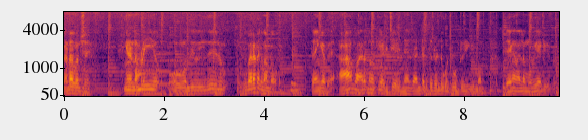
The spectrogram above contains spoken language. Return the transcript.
കണ്ടാ മനുഷ്യ ഇങ്ങനെ നമ്മൾ ഈ ഇത് വരടക്കുന്നുണ്ടോ? തേങ്ങത്തെ ആ വര നോക്കി അടിച്ചു കഴിഞ്ഞാൽ രണ്ടിടത്ത് രണ്ട് കൊട്ട് കൊട്ട് കഴിക്കുമ്പം തേങ്ങ നല്ല മുറിയായിട്ട് കിട്ടും.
